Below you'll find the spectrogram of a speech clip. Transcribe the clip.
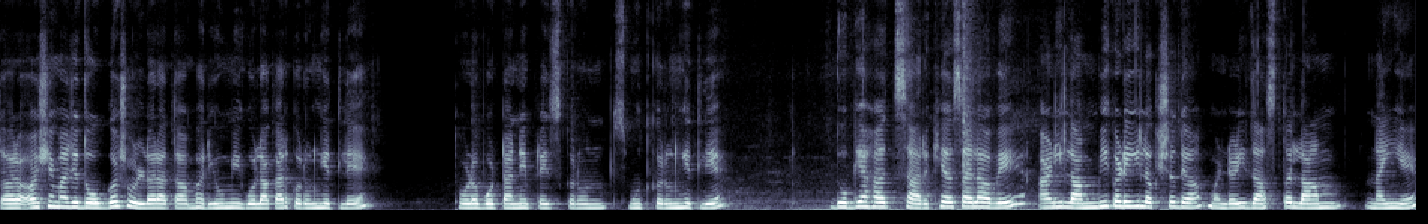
तर असे माझे दोघं शोल्डर आता भरीव मी गोलाकार करून घेतले. थोडं बोटाने प्रेस करून स्मूथ करून घेतली आहे दोघे हात सारखे असायला हवे आणि लांबीकडेही लक्ष द्या. मंडळी जास्त लांब नाही आहे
